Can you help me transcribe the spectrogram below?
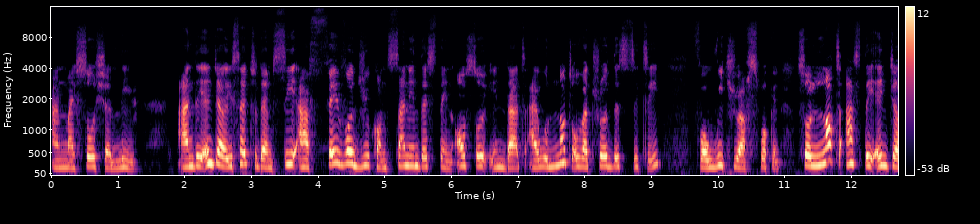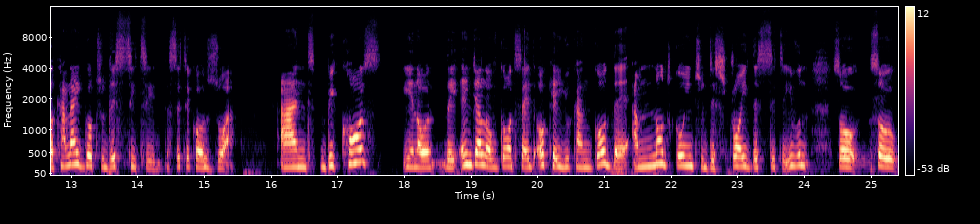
And my soul shall live. And the angel he said to them, See, I have favored you concerning this thing, also in that I will not overthrow this city for which you have spoken. So Lot asked the angel, Can I go to this city, the city called Zoar? And because you know the angel of God said, Okay, you can go there. I'm not going to destroy this city. Even so, so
